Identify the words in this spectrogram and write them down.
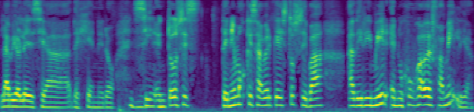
la violencia de género. Uh -huh. si, entonces, tenemos que saber que esto se va a dirimir en un juzgado de familia.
